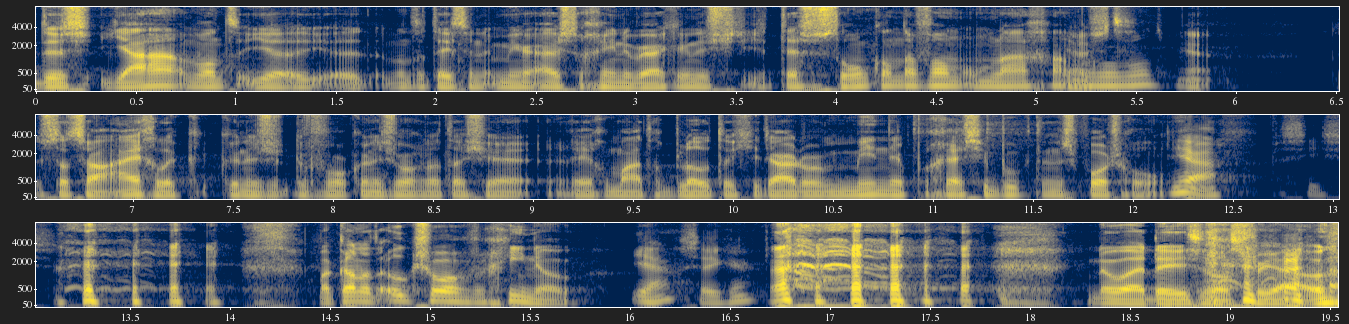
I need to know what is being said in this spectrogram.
dus ja, want, je, je- want het heeft een meer oestrogene werking, dus je testosteron kan daarvan omlaag gaan Juist. bijvoorbeeld. Ja. Dus dat zou eigenlijk kunnen, ervoor kunnen zorgen dat als je regelmatig bloot, dat je daardoor minder progressie boekt in de sportschool. Ja, precies. maar kan het ook zorgen voor Gino? Ja, zeker. Noah, deze was voor jou.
